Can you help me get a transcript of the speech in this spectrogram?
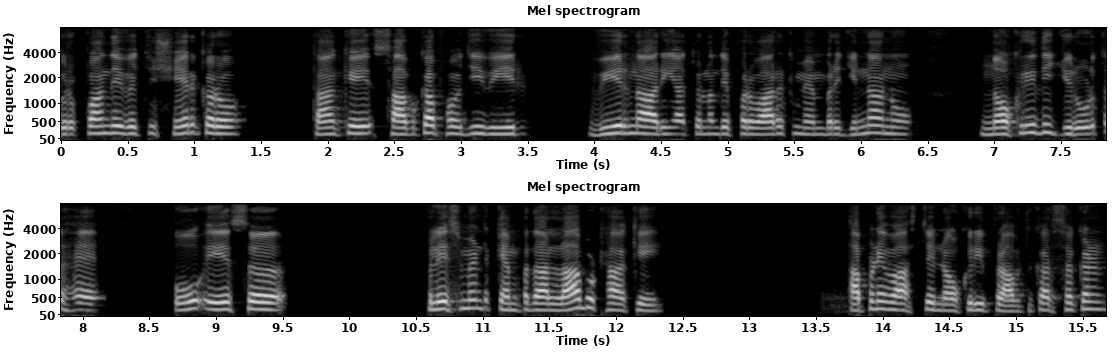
ਗਰੁੱਪਾਂ ਦੇ ਵਿੱਚ ਸ਼ੇਅਰ ਕਰੋ ਤਾਂ ਕਿ ਸਾਬਕਾ ਫੌਜੀ ਵੀਰ ਵੀਰ ਨਾਰੀਆਂ ਤੇ ਉਹਨਾਂ ਦੇ ਪਰਿਵਾਰਕ ਮੈਂਬਰ ਜਿਨ੍ਹਾਂ ਨੂੰ ਨੌਕਰੀ ਦੀ ਜ਼ਰੂਰਤ ਹੈ, ਉਹ ਇਸ ਪਲੇਸਮੈਂਟ ਕੈਂਪ ਦਾ ਲਾਭ ਉਠਾ ਕੇ ਆਪਣੇ ਵਾਸਤੇ ਨੌਕਰੀ ਪ੍ਰਾਪਤ ਕਰ ਸਕਣ।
